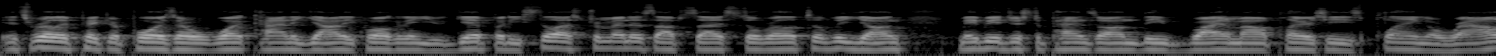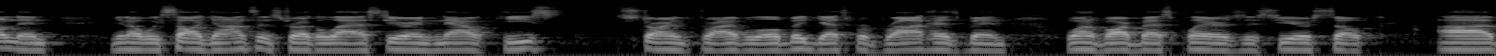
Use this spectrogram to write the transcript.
it's really pick your poison what kind of Janne Kuokkanen you get. But he still has tremendous upside, still relatively young. Maybe it just depends on the right amount of players he's playing around. And you know, we saw Johnsson struggle last year, and now he's starting to thrive a little bit. Jesper Bratt has been one of our best players this year. So, uh,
